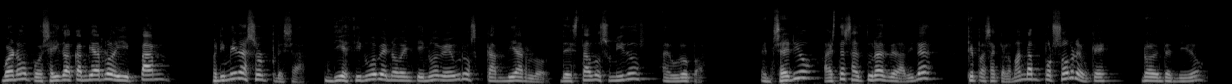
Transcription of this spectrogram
Bueno, pues he ido a cambiarlo y ¡pam! Primera sorpresa, 19,99 euros cambiarlo de Estados Unidos a Europa. ¿En serio? ¿A estas alturas de la vida? ¿Qué pasa? ¿Que lo mandan por sobre o qué? No lo he entendido.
